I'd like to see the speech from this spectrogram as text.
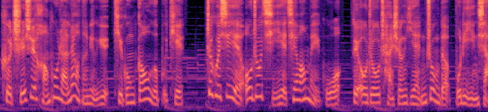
可持续航空燃料等领域提供高额补贴，这会吸引欧洲企业迁往美国，对欧洲产生严重的不利影响。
